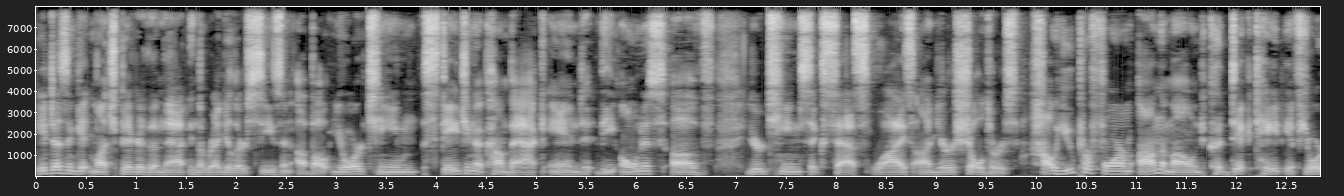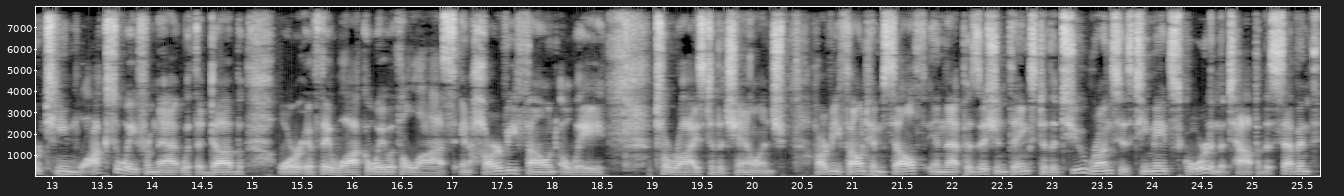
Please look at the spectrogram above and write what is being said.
it doesn't get much bigger than that in the regular season about your team staging a comeback and the onus of your team's success lies on your shoulders. How you perform on the mound could dictate if your team walks away from that with a dub or if they walk away with a loss. And Harvey found a way to rise to the challenge. Harvey found himself in that position thanks to the two runs his teammates scored in the top of the seventh,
